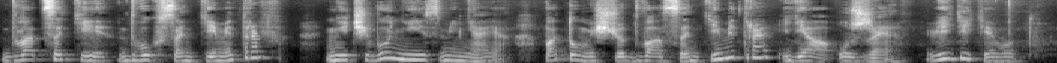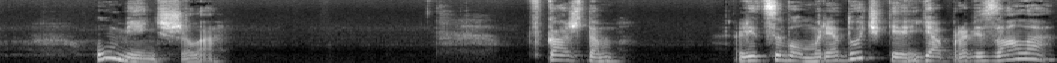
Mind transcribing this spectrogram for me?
22 сантиметров, ничего не изменяя. Потом еще 2 сантиметра я уже, видите, вот уменьшила. В каждом лицевом рядочке я провязала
